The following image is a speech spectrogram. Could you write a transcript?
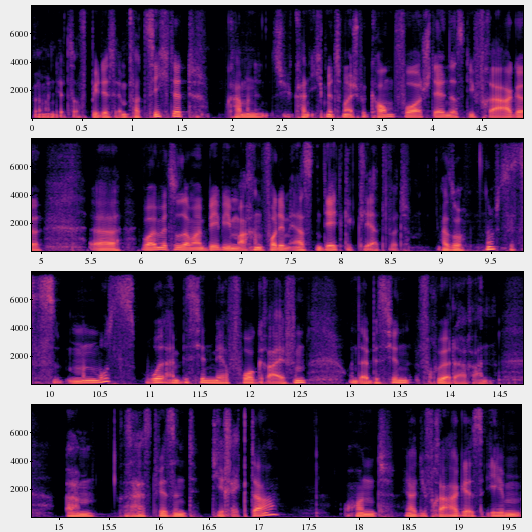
wenn man jetzt auf BDSM verzichtet, kann, man, kann ich mir zum Beispiel kaum vorstellen, dass die Frage, äh, wollen wir zusammen ein Baby machen, vor dem ersten Date geklärt wird. Also ne, ist, man muss wohl ein bisschen mehr vorgreifen und ein bisschen früher daran. Ähm, das heißt, wir sind direkt da. Und ja, die Frage ist eben,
